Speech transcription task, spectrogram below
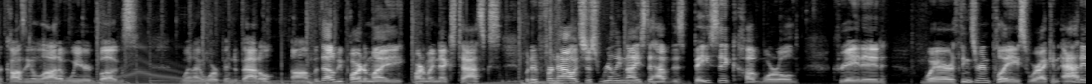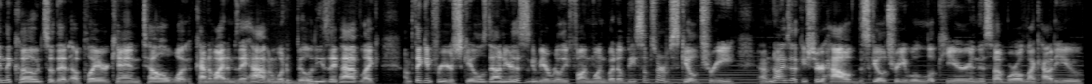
are causing a lot of weird bugs when I warp into battle. Um, but that'll be part of my part of my next tasks. But for now, it's just really nice to have this basic hub world created where things are in place where I can add in the code so that a player can tell what kind of items they have and what abilities they have. Like, I'm thinking for your skills down here, this is going to be a really fun one, but it'll be some sort of skill tree. I'm not exactly sure how the skill tree will look here in this hub world. Like, how do you,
